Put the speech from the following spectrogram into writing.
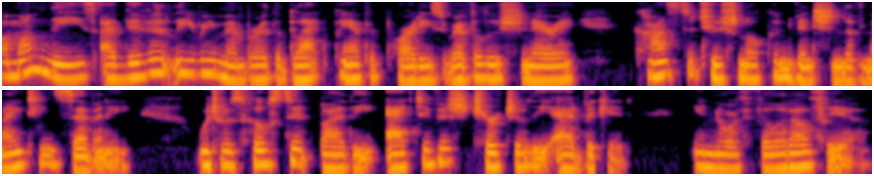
Among these, I vividly remember the Black Panther Party's Revolutionary Constitutional Convention of 1970, which was hosted by the Activist Church of the Advocate in North Philadelphia.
